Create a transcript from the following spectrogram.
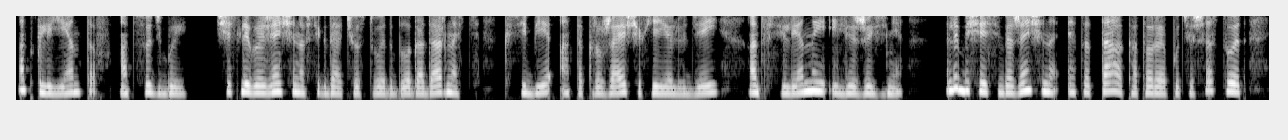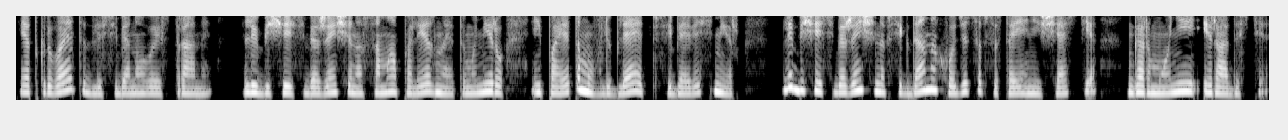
от клиентов, от судьбы. Счастливая женщина всегда чувствует благодарность к себе от окружающих ее людей, от Вселенной или жизни — Любящая себя женщина — это та, которая путешествует и открывает для себя новые страны. Любящая себя женщина сама полезна этому миру и поэтому влюбляет в себя весь мир. Любящая себя женщина всегда находится в состоянии счастья, гармонии и радости.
